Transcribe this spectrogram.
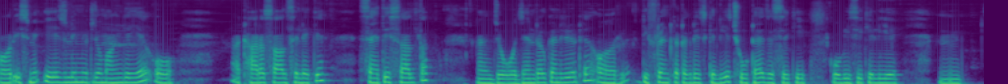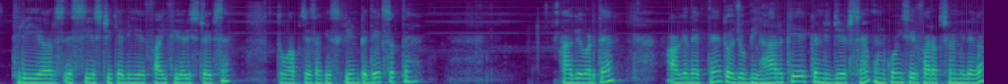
और इसमें एज लिमिट जो मांगी गई है, वो अठारह साल से लेके सैंतीस साल तक, जो जनरल कैंडिडेट है और डिफरेंट कैटेगरीज के लिए छूट है। जैसे कि ओबीसी के लिए three years S C S T के लिए फाइव ईयर इस टाइप से तो आप जैसा कि स्क्रीन पे देख सकते हैं। आगे बढ़ते हैं। आगे देखते हैं तो जो बिहार के कैंडिडेट्स हैं, उनको ही सिर्फ़ आरक्षण मिलेगा।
